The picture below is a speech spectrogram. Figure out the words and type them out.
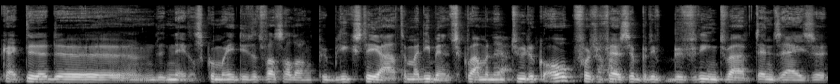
kijk, de, de, de Nederlandse comedie, dat was al lang publiekstheater. Maar die mensen kwamen natuurlijk ook, voor zover ze bevri- bevriend waren, tenzij ze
